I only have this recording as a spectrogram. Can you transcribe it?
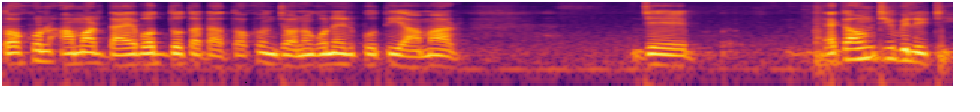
তখন আমার দায়বদ্ধতাটা, তখন জনগণের প্রতি আমার যে অ্যাকাউন্টেবিলিটি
